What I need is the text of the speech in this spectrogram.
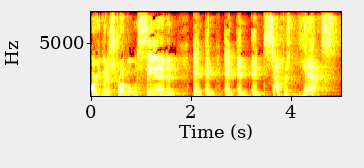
Are you going to struggle with sin and, and, and, and, and, and selfish? Yes.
